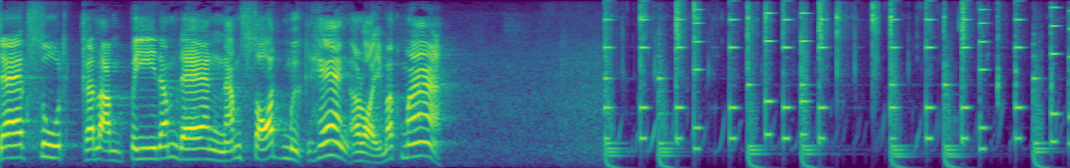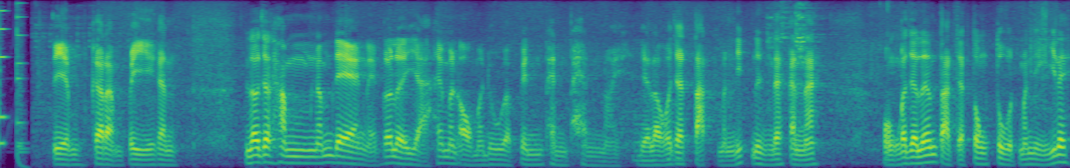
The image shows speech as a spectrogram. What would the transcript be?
แจกสูตรกระหล่ำปีน้ำแดง น้ำซอสหมึกแห้งอร่อยมาก ๆเตรียมกระหล่ำปีกัน เราจะทำน้ำแดงเนี่ยก็เลยอยากให้มันออกมาดูแบบเป็นแผ่นๆหน่อย เดี๋ยวเราก็จะตัดมันนิดนึงแล้วกันนะ ผมก็จะเริ่มตัดจากตรงตูดมันอย่างนี้เลย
